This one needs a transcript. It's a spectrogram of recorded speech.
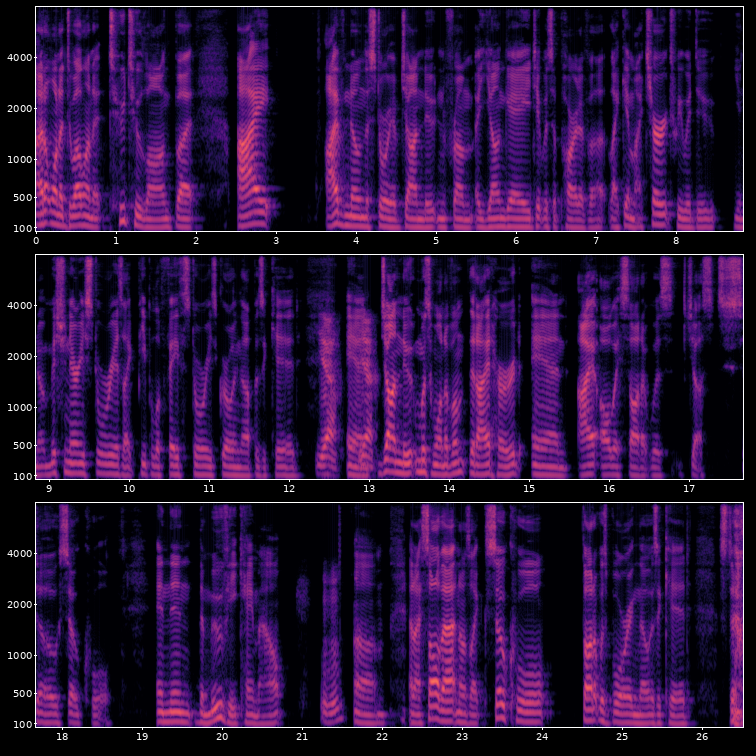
i don't want to dwell on it too too long but i I've known the story of John Newton from a young age. It was a part of a like in my church we would do you know missionary stories like people of faith stories growing up as a kid. Yeah, and yeah. John Newton was one of them that I had heard, and I always thought it was just so so cool. And then the movie came out, mm-hmm. um, and I saw that, and I was like, so cool. Thought it was boring though as a kid. Still,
